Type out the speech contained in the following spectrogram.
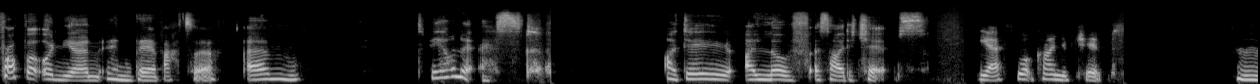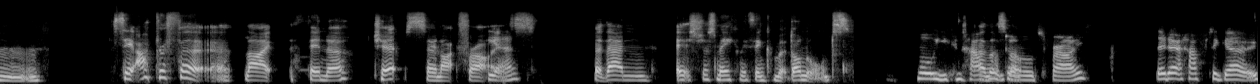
proper onion in beer batter. Um, to be honest, I do. I love a side of chips. yes. What kind of chips? Hmm. See, I prefer like thinner chips, so like fries. Yeah. But then it's just making me think of McDonald's. Well, you can have And that's not- McDonald's fries. They don't have to go.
